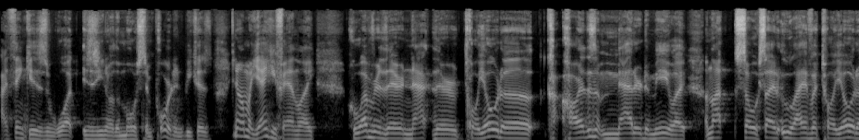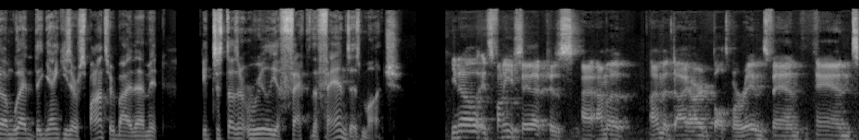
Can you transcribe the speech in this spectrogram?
I think is what is you know the most important because you know I'm a Yankee fan. Like whoever their nat their Toyota car, doesn't matter to me. Like I'm not so excited. Ooh, I have a Toyota. I'm glad the Yankees are sponsored by them. It it just doesn't really affect the fans as much. You know, it's funny you say that because I'm a I'm a diehard Baltimore Ravens fan, and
